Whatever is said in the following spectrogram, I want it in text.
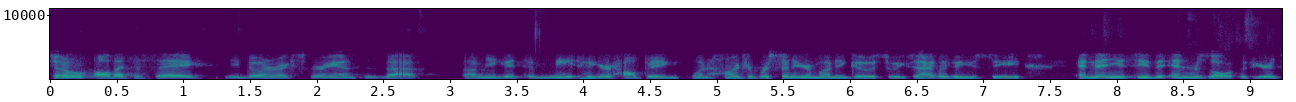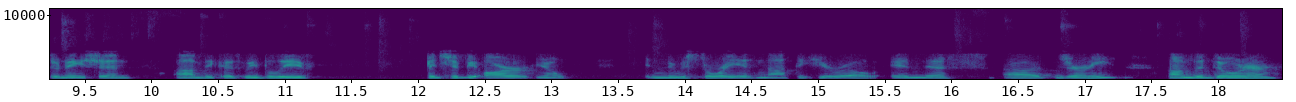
So all that to say, the donor experience is that um, you get to meet who you're helping. 100% of your money goes to exactly who you see. And then you see the end result of your donation um, because we believe it should be our, you know, New Story is not the hero in this uh, journey. Um, the donor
